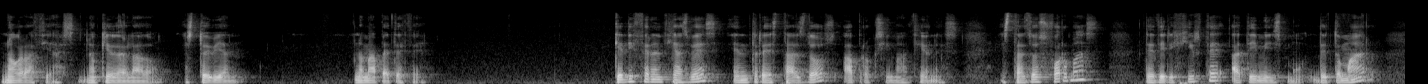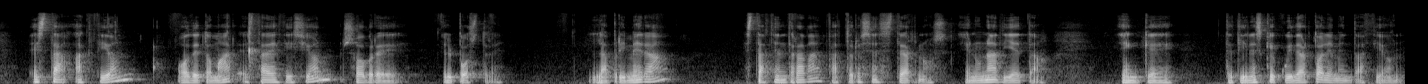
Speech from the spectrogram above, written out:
no gracias, no quiero helado, estoy bien, no me apetece. ¿Qué diferencias ves entre estas dos aproximaciones? Estas dos formas de dirigirte a ti mismo, de tomar esta acción o de tomar esta decisión sobre el postre. La primera está centrada en factores externos, en una dieta, en que te tienes que cuidar tu alimentación,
